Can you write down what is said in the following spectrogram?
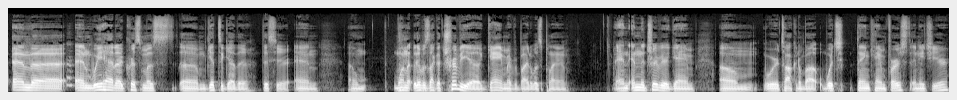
and uh, and we had a Christmas um, get together this year, and um, one there was like a trivia game everybody was playing. And in the trivia game, um, we were talking about which thing came first in each year,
